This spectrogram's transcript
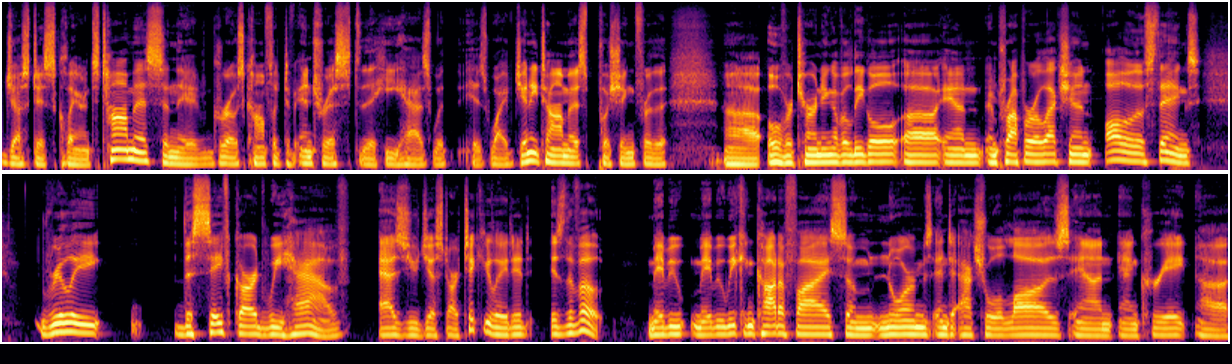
Justice Clarence Thomas and the gross conflict of interest that he has with his wife Ginni Thomas, pushing for the uh, overturning of a legal uh, and improper election. All of those things, really, the safeguard we have, as you just articulated, is the vote. Maybe maybe we can codify some norms into actual laws and and create uh,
